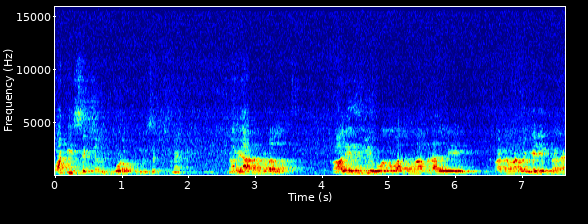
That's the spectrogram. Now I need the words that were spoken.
what is section four of Hindu succession act ನಾವು ಯಾರು ನೋಡಲ್ಲ. ಕಾಲೇಜಲ್ಲಿ ಓದುವಾಗ ಮಾತ್ರ ಅಲ್ಲಿ ಪಾಠ ಮಾಡುವಾಗ ಹೇಳಿರ್ತಾರೆ.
